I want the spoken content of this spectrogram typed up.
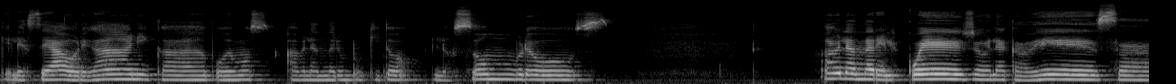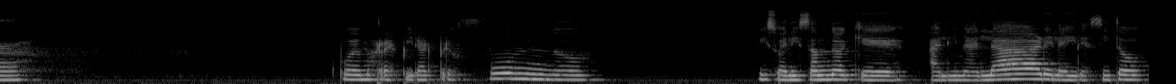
que les sea orgánica, podemos ablandar un poquito los hombros, ablandar el cuello, la cabeza, Podemos respirar profundo, visualizando que al inhalar el airecito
